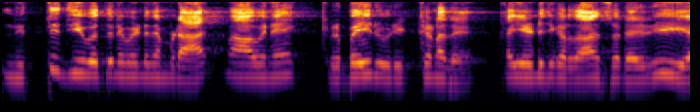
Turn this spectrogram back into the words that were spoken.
നിത്യജീവിതത്തിന് വേണ്ടി നമ്മുടെ ആത്മാവിനെ കൃപയിൽ ഒരുക്കണത്. കൈയടിച്ച് കർത്താൻ സ്വരലിയ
